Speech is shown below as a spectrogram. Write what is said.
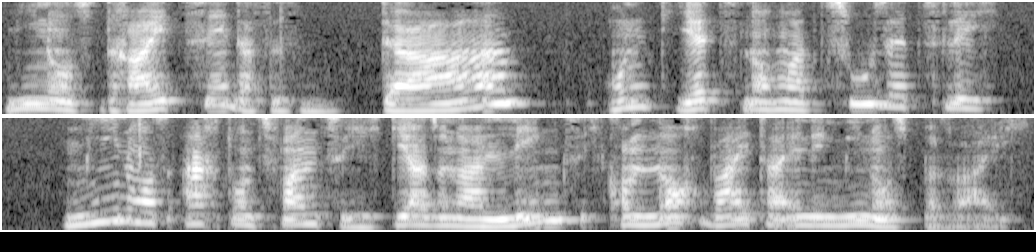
Minus 13, das ist da. Und jetzt nochmal zusätzlich minus 28. Ich gehe also nach links, ich komme noch weiter in den Minusbereich.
